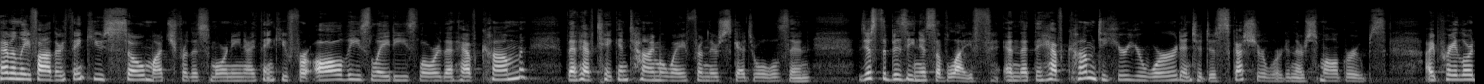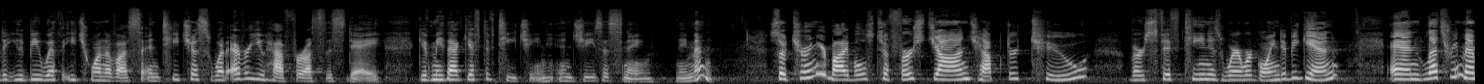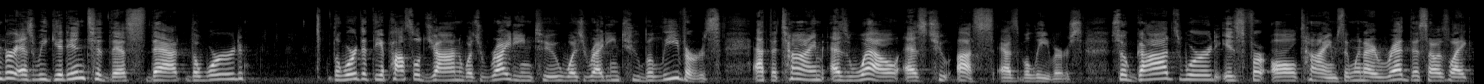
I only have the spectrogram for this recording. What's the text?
Heavenly Father, thank you so much for this morning. I thank you for all these ladies, Lord, that have come, that have taken time away from their schedules and just the busyness of life, and that they have come to hear your word and to discuss your word in their small groups. I pray, Lord, that you'd be with each one of us and teach us whatever you have for us this day. Give me that gift of teaching in Jesus' name. Amen. So turn your Bibles to 1 John chapter 2, verse 15 is where we're going to begin. And let's remember as we get into this that the word the word that the apostle John was writing to was writing to believers at the time as well as to us as believers. So God's word is for all times. And when I read this I was like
